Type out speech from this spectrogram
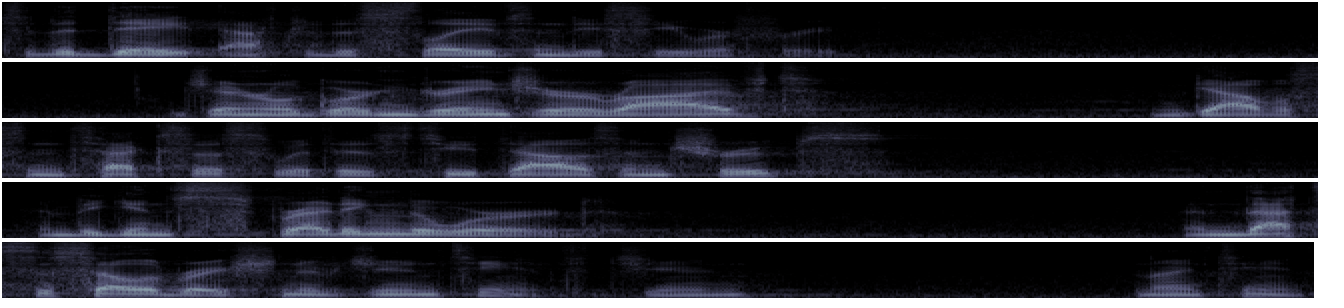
to the date after the slaves in D.C. were freed. General Gordon Granger arrived in Galveston, Texas, with his 2,000 troops and began spreading the word. And that's the celebration of Juneteenth, June 19th.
